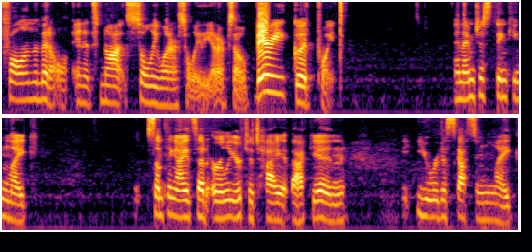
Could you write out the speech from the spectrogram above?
fall in the middle and it's not solely one or solely the other so very good point And I'm just thinking like something I had said earlier to tie it back in. You were discussing like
